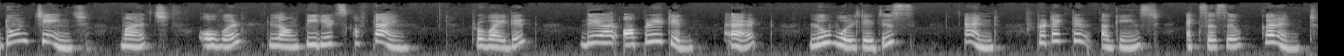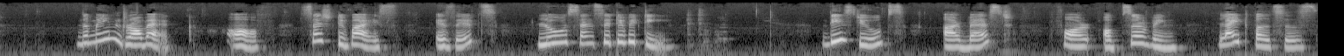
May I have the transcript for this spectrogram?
don't change much over long periods of time provided they are operated at low voltages and protected against excessive current. The main drawback of such device is its low sensitivity. These tubes are best for observing light pulses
